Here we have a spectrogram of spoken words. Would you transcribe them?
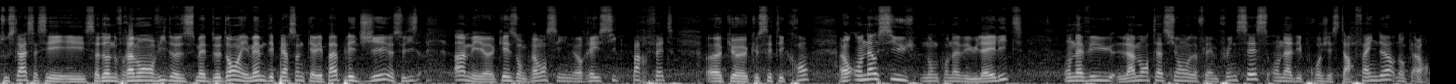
tout cela. Ça, donne vraiment envie de se mettre dedans et même des personnes qui n'avaient pas pledgé se disent Ah, mais euh, qu'est-ce donc Vraiment, c'est une réussite parfaite que, que, cet écran. Alors, on a aussi eu, donc on avait eu la Elite. On avait eu Lamentation de Flame Princess, on a des projets Starfinder. Donc, alors,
